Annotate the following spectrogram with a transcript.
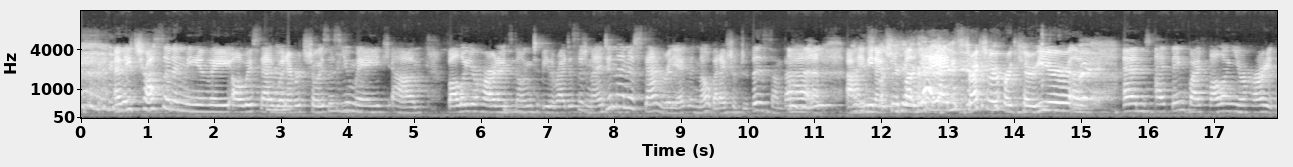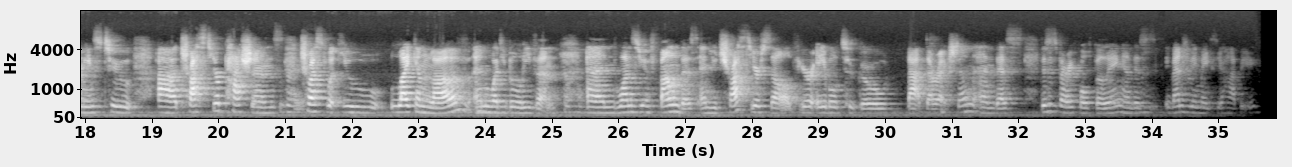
and they trusted in me, and they always said, mm-hmm. whatever choices you make. Um, follow your heart and it's going to be the right decision. I didn't understand really. I said, no, but I should do this and that. Mm-hmm. And uh, I mean, I should, follow, yeah, yeah, and structure for career. And, and I think by following your heart, it means to uh, trust your passions, right. trust what you like and love, and mm-hmm. what you believe in. Okay. And once you have found this and you trust yourself, you're able to go that direction. And this, this is very fulfilling and this eventually makes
